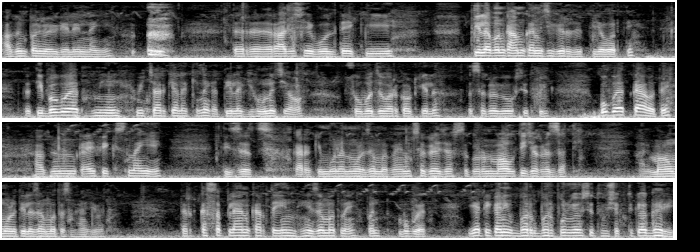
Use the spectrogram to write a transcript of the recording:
अजून पण वेळ गेलेली नाही आहे तर राजेशही बोलते की तिला पण काम करण्याची गरज आहे तिच्यावरती. तर ती बघूयात. मी विचार केला की नाही का तिला घेऊनच यावं. सोबत जर वर्कआउट केलं तर सगळं व्यवस्थित होईल. बघूयात काय होते अजून काही फिक्स नाही आहे तिचंच कारण की मुलांमुळे जमत नाही आणि सगळ्यात जास्त करून माव तिच्याकडेच जाते. आणि मावामुळे तिला जमतच नाही अजिबात. तर कसं प्लॅन करता येईल हे जमत नाही पण बघूयात. या ठिकाणी भर भरपूर व्यवस्थित होऊ शकते किंवा घरी.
